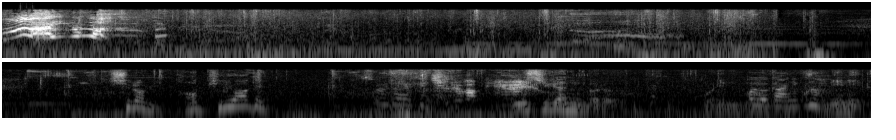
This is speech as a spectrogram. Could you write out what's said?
아 봐. 실험이 더 필요하겠. 솔도 이렇게 이 시간부로 우린 어, 여기 모두 아니구나. 군인이다.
